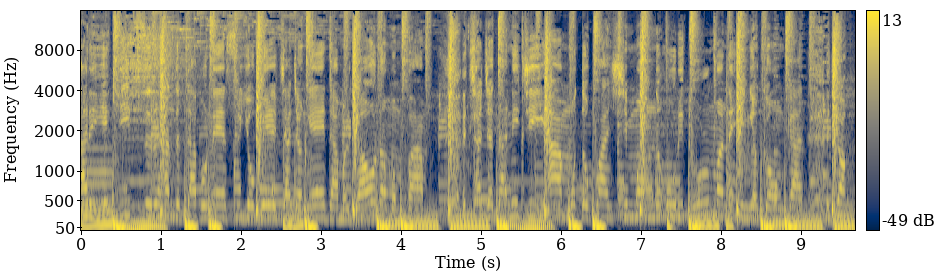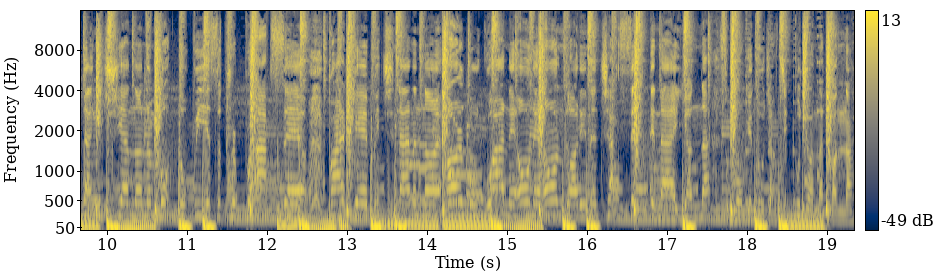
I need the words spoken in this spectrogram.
다리에 깁스를 한 듯 따보낸 수요일 자정에 담을 여넘은 밤. 찾아다니지 아무도 관심 없는 우리 둘만의 인연 공간. 적당히 취한 너는 보도 위에서 트리플 악셀. 밝게 빛이 나는 너의 얼굴과 내 오네 온 거리 착색 때 나이였나 손목에 도장 찍고 전화 건나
